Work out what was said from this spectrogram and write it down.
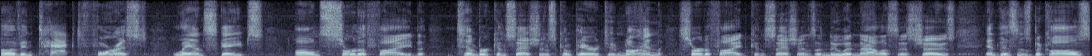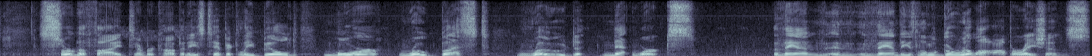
of intact forest landscapes on certified timber concessions compared to non-certified concessions. A new analysis shows and this is because certified timber companies typically build more robust road networks than than these little guerrilla operations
